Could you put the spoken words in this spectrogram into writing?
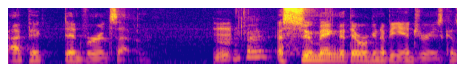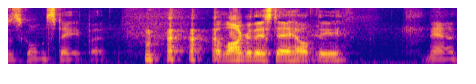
I picked Denver in seven, Okay. assuming that there were going to be injuries because it's Golden State. But the longer they stay healthy, man,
